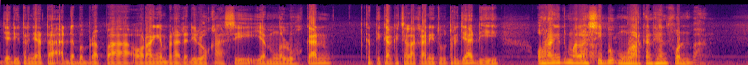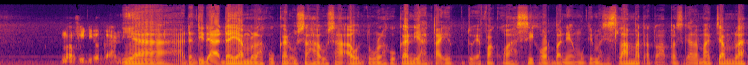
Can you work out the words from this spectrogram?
Jadi ternyata ada beberapa orang yang berada di lokasi yang mengeluhkan ketika kecelakaan itu terjadi, orang itu malah sibuk mengeluarkan handphone, Bang. Memvideokan Ya, dan tidak ada yang melakukan usaha-usaha untuk melakukan ya entah itu evakuasi korban yang mungkin masih selamat atau apa segala macam lah.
